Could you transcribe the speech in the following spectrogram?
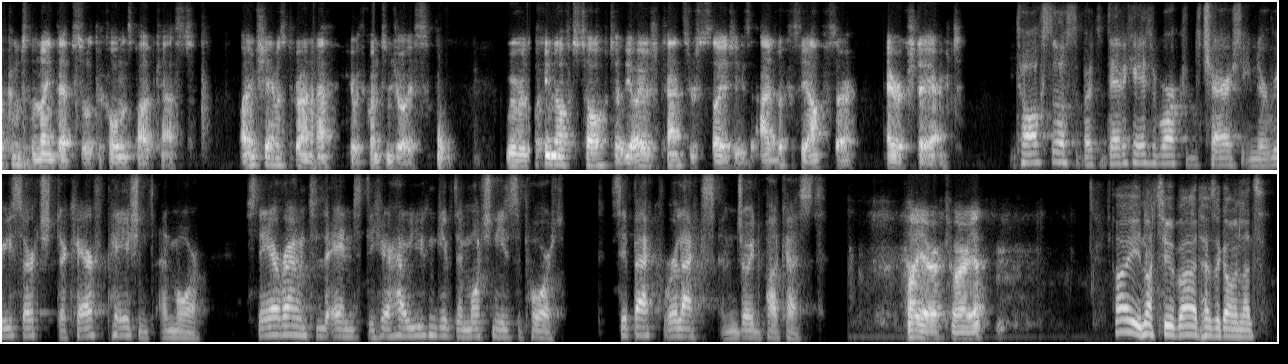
Hello, and welcome to the ninth episode of the Coleman's podcast. I'm Seamus Brana, here with Quentin Joyce. We were lucky enough to talk to the Irish Cancer Society's advocacy officer, Eric Steyart. He talks to us about the dedicated work of the charity in their research, their care for patients, and more. Stay around till the end to hear how you can give them much needed support. Sit back, relax, and enjoy the podcast. Hi, Eric. How are you? Hi, not too bad. How's it going, lads?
